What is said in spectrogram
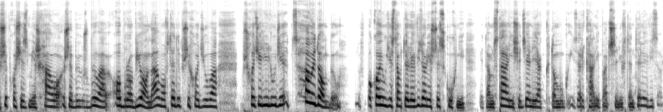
szybko się zmierzchało, żeby już była obrobiona, bo wtedy przychodziła, przychodzili ludzie, cały dom był w pokoju, gdzie stał telewizor, jeszcze z kuchni. Tam stali, siedzieli, jak kto mógł i zerkali, patrzyli w ten telewizor.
